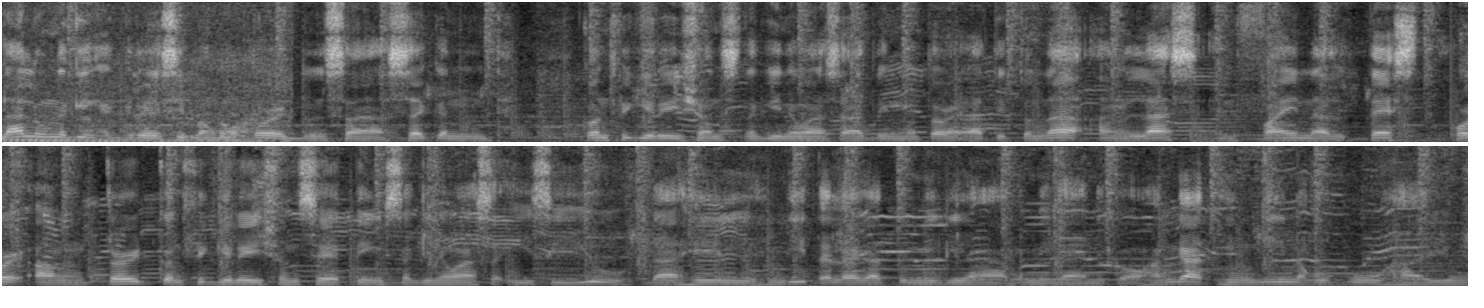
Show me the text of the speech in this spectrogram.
Lalong naging aggressive ang motor dun sa second configurations na ginawa sa ating motor at ito na ang last and final test or ang third configuration settings na ginawa sa ECU dahil hindi talaga tumigil ang aking mekaniko hanggat hindi nakukuha yung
